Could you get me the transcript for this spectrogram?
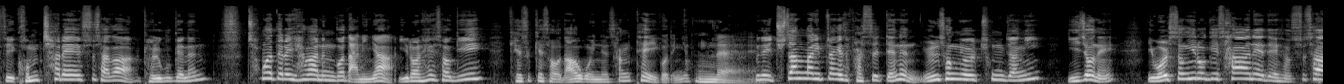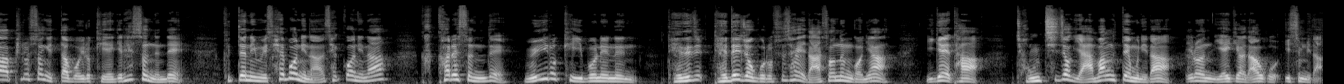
그래서 이 검찰의 수사가 결국에는 청와대를 향하는 것 아니냐 이런 해석이 계속해서 나오고 있는 상태이거든요. 네. 근데 이 추장관 입장에서 봤을 때는 윤석열 총장이 이전에 이 월성 1호기 사안에 대해서 수사 필요성이 있다 뭐 이렇게 얘기를 했었는데 그때는 이미 세 번이나 세 건이나 각하했었는데 왜 이렇게 이번에는 대대, 적으로 수사에 나서는 거냐 이게 다 정치적 야망 때문이다 이런 얘기가 나오고 있습니다.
